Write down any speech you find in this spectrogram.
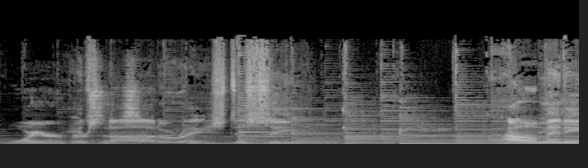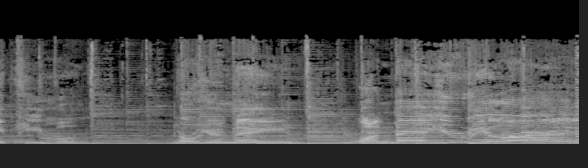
warrior versus. it's not a race to see how many people know your name. One day you realize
